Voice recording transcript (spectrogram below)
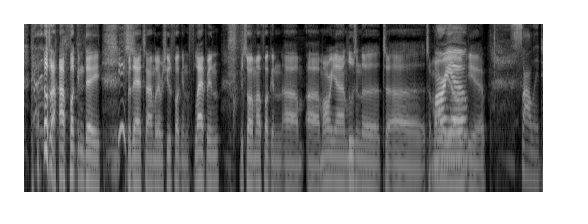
it was a hot fucking day for that time. Whatever, she was fucking flapping. We talking about fucking um, uh, Marion losing to to uh, to Mario. Mario. Yeah. Solid.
